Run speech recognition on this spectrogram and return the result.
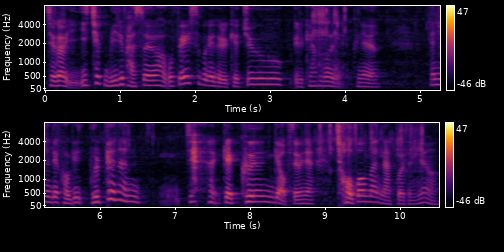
제가 이 책 미리 봤어요 하고 페이스북에도 이렇게 쭉 이렇게 한번 그냥 했는데 거기 볼펜 한 이렇게 그은 게 없어요. 그냥 저거만 났거든요.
